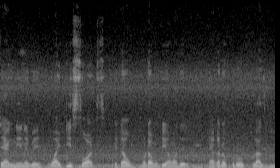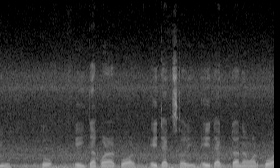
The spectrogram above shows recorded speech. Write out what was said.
ট্যাগ নিয়ে নেবে ওয়াইটি শর্টস এটাও মোটামুটি আমাদের এগারো করোড় প্লাস ভিউ তো এইটা করার পর, এই ট্যাগ স্টোরি এই ট্যাগটা নেওয়ার পর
